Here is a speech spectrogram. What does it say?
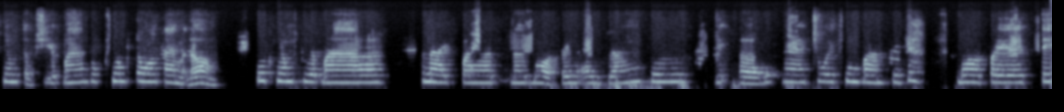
ខ្ញុំទៅព្យាបាលរូបខ្ញុំផ្ទាល់តែម្ដងគឺខ្ញុំព្យាបាល ផ្នែកពេទ្យនៅបរទេសអីចឹងគឺវិថាជួយខ្ញុំបានតិចដល់ពេលទី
